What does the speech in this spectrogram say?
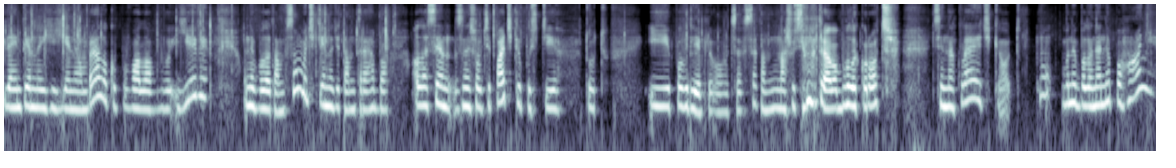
для інтимної гігієни Umbrella. Купувала в Єві. Вони були там в сумочці, іноді там треба. Але син знайшов ці пачки пусті тут і повідліплював це все. Там на щось йому треба були коротше ці наклеєчки. От. Ну, вони були не непогані.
